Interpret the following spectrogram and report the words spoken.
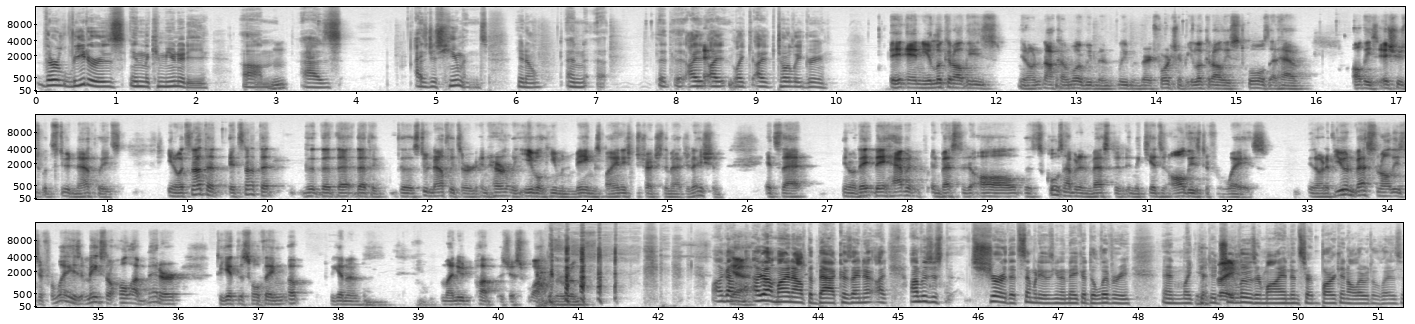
they're leaders in the community um, mm-hmm. as as just humans, you know. And uh, it, it, I, I like I totally agree. And you look at all these, you know, knock on wood, we've been we've been very fortunate. But you look at all these schools that have all these issues with student athletes. You know, it's not that it's not that the, the, the that the, the student athletes are inherently evil human beings by any stretch of the imagination. It's that you know they they haven't invested all the schools haven't invested in the kids in all these different ways you know and if you invest in all these different ways it makes it a whole lot better to get this whole thing up. Oh, we get a my new pup is just walked in the room. I got yeah. I got mine out the back because I know I I was just sure that somebody was going to make a delivery and like did right. she lose her mind and start barking all over the place.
